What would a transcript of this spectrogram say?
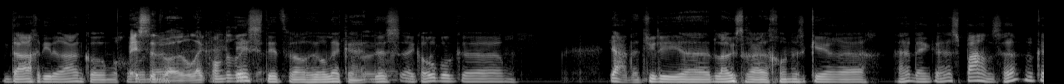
dagen die eraan komen. Gewoon, is dit eh, wel heel lekker om te drinken. is dit wel heel lekker. Dus ik hoop ook eh, ja, dat jullie eh luisteraars gewoon eens een keer eh, hè, denken, hè, Spaans, hè? Oké,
